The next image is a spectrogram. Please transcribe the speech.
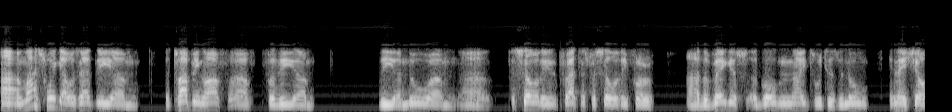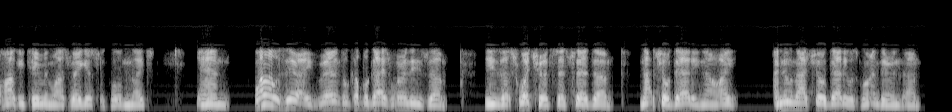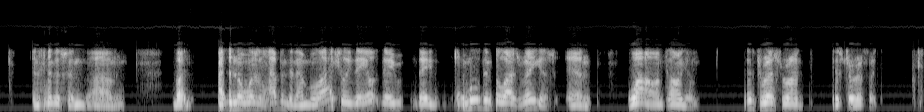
uh, last week I was at the um, the topping off uh, for the um, the uh, new um, uh, facility, practice facility for uh, the Vegas uh, Golden Knights, which is the new NHL hockey team in Las Vegas, the Golden Knights. And while I was there, I ran into a couple of guys wearing these um, these sweatshirts that said um, "Nacho Daddy." Now I I knew Nacho Daddy was going there in um, in Henderson, um, but I didn't know what had happened to them. Well, actually, they they they, they moved into Las Vegas, and wow, I'm telling you, this restaurant is terrific.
